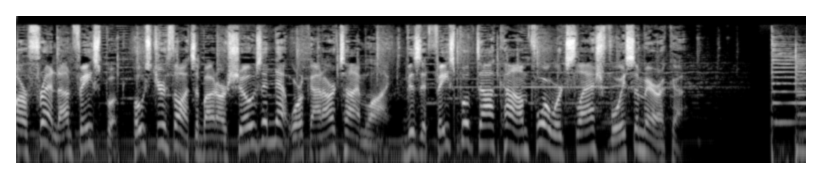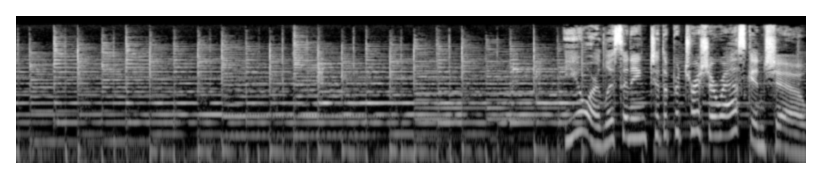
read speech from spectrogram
our friend on Facebook. Post your thoughts about our shows and network on our timeline. Visit facebook.com forward slash voice America. You are listening to The Patricia Raskin Show.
